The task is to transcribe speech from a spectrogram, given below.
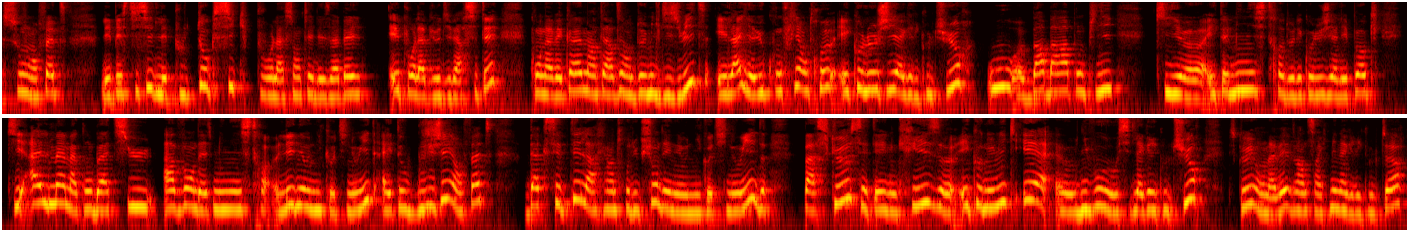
sont en fait les pesticides les plus toxiques pour la santé des abeilles et pour la biodiversité, qu'on avait quand même interdit en 2018. Et là, il y a eu conflit entre écologie et agriculture, où euh, Barbara Pompili, qui euh, était ministre de l'écologie à l'époque, qui elle-même a combattu, avant d'être ministre, les néonicotinoïdes, a été obligée, en fait, d'accepter la réintroduction des néonicotinoïdes parce que c'était une crise économique et euh, au niveau aussi de l'agriculture, puisqu'on avait 25 000 agriculteurs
